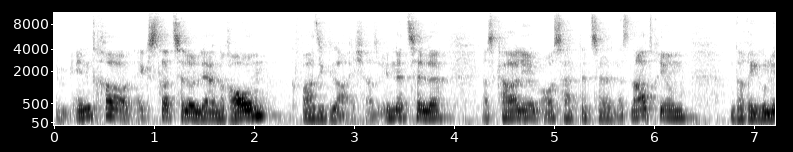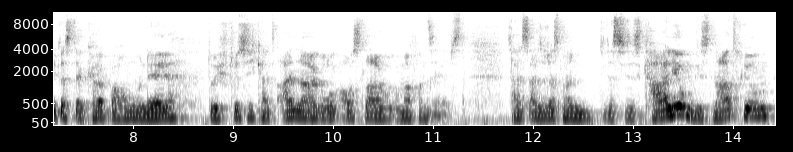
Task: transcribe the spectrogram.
im intra- und extrazellulären Raum quasi gleich. Also in der Zelle das Kalium, außerhalb der Zelle das Natrium und da reguliert das der Körper hormonell durch Flüssigkeitseinlagerung, Auslagerung immer von selbst. Das heißt also, dass man dass dieses Kalium, dieses Natrium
